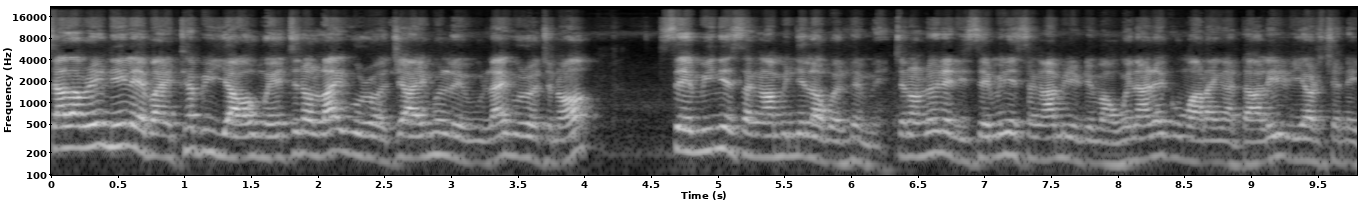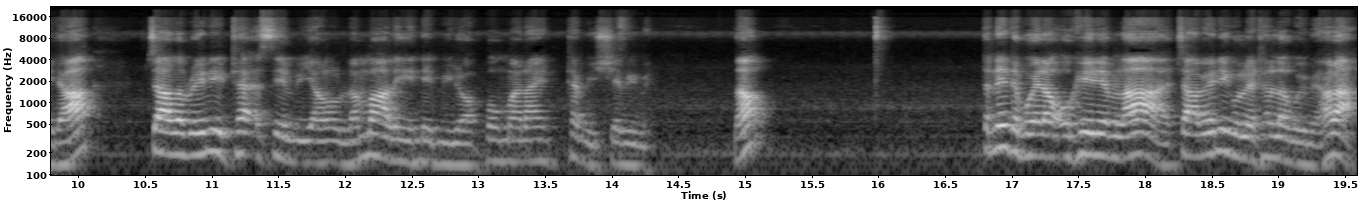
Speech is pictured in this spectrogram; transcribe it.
ကြာသပတေးနေ့လယ်ပိုင်းထပ်ပြီးရအောင်မယ်ကျွန်တော် live ကိုတော့အကြာကြီးမလွယ်ဘူး live ကိုတော့ကျွန်တော်10မိနစ်15မိနစ်လောက်ပဲလွှင့်မယ်ကျွန်တော်လွှင့်တဲ့ဒီ10မိနစ်15မိနစ်တွင်မှာဝင်လာတဲ့ကိုမတိုင်းကဒါလေးတွေရောက်တစ်ချက်နှိပ်တာ ကြာသပတေးနေ့ထပ်အဆင်ပြေအောင်လို့လက်မလေးနှိပ်ပြီးတော့ပုံမှန်တိုင်းထပ်ပြီး share ပေးမယ်နော်တနေ့တစ်ပွဲတော့ okay တယ်မလားကြာပေးနေကိုလည်းထပ်လုပ်ပေးမယ်ဟုတ်လား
